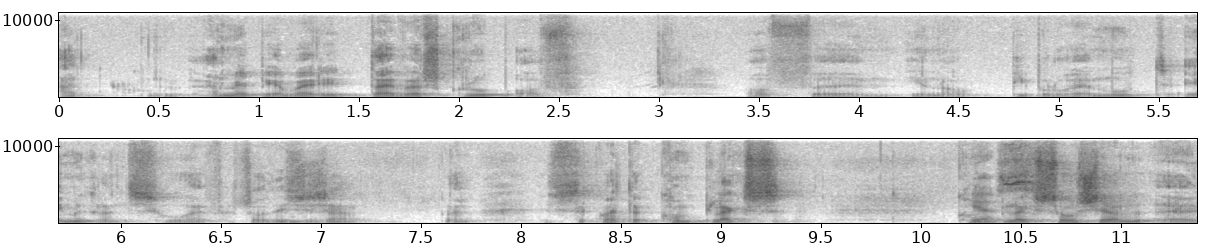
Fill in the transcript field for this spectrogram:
a, a maybe a very diverse group of of um, you know people who have moved immigrants who have so this is a, a it's a quite a complex complex Yes. social uh,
